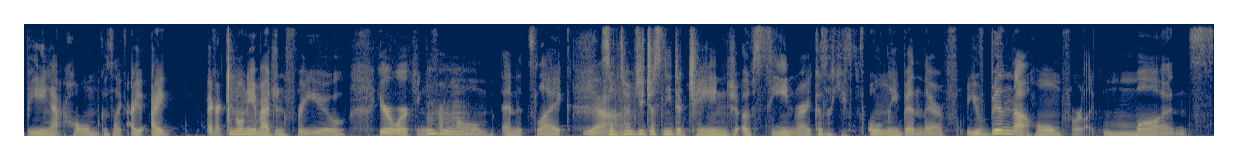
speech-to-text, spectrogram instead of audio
being at home because like i i like, I can only imagine for you, you're working from home, and it's like Yeah. sometimes you just need a change of scene, right? Because like you've only been there, f you've been at home for like months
